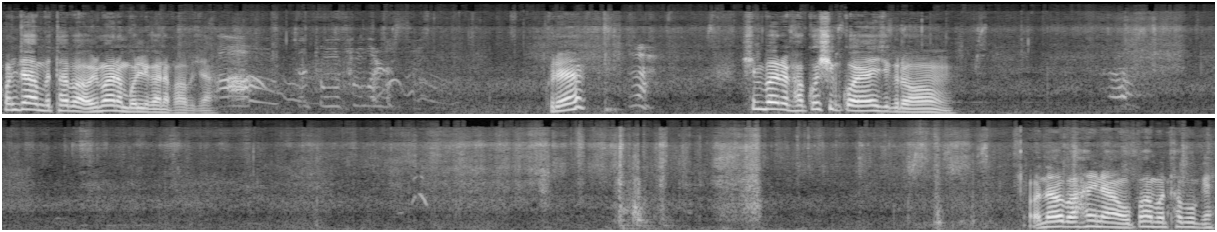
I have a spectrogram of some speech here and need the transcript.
혼자 한번 타봐. 얼마나 멀리 가나 봐보자. 아, 저 동상 걸렸어. 그래? 신발을 바꿔 신고 와야지 그럼. 어 나와봐 하인아 오빠 한번 타보게.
